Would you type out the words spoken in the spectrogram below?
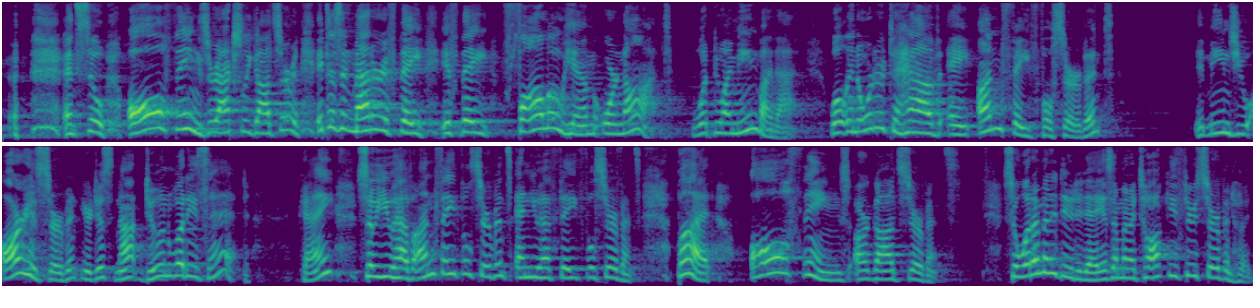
and so all things are actually God's servant. It doesn't matter if they if they follow him or not. What do I mean by that? Well, in order to have a unfaithful servant, it means you are his servant, you're just not doing what he said. Okay? So you have unfaithful servants and you have faithful servants. But all things are God's servants. So what I'm going to do today is I'm going to talk you through servanthood.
